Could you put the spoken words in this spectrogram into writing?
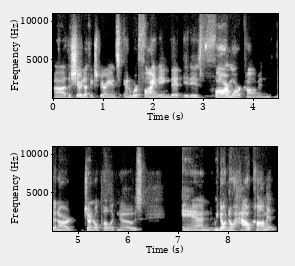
uh, the shared death experience. And we're finding that it is far more common than our general public knows. And we don't know how common,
